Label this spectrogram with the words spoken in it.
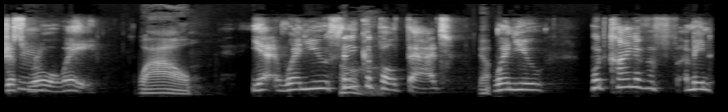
just Hmm. row away." Wow. Yeah, when you think Oh. about that, Yep. when you, what kind of, a f- I mean,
